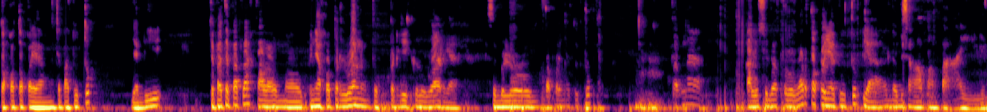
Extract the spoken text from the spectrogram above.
toko-toko yang cepat tutup. Jadi cepat-cepatlah kalau mau punya keperluan untuk pergi keluar ya sebelum tokonya tutup karena kalau sudah keluar tokonya tutup ya nggak bisa ngapa-ngapain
